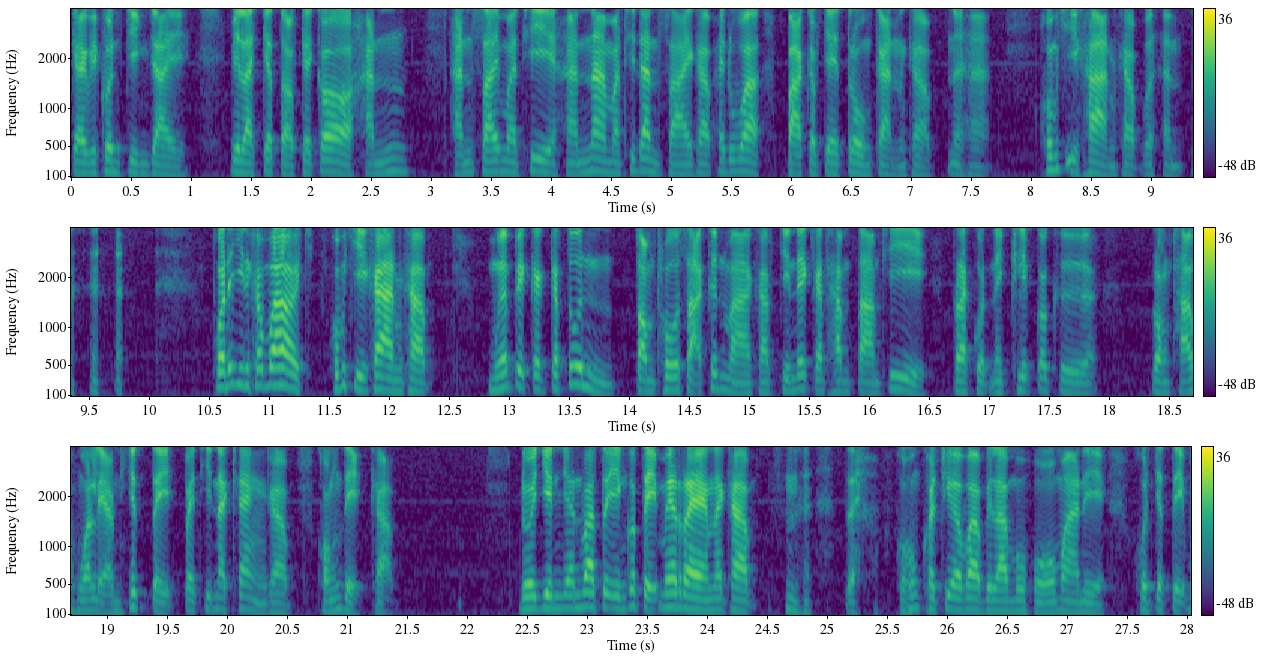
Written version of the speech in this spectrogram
แกเป็นคนจริงใจ เวลาแกตอบแกก็หันหันซ้ายมาที่หันหน้ามาที่ด้านซ้ายครับ ให้รู้ว่าปากกับใจตรงกันครับนะฮะผมขี้ขานครับท่านพอได้ยินคำว่าผมขี่คานครับ เหมือนเป็นการกระตุ้นต่อมโทสะขึ้นมาครับ จึงได้กระทำตามที่ปรากฏในคลิปก็คือรองเท้าหัวแหลมนี้เตะไปที่หน้าแข้งครับของเด็กครับ โดยยืนยันว่าตัวเองก็เตะไม่แรงนะครับ แต่ผมก็เชื่อว่าเวลาโมโหมานี่ คนจะเตะเ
